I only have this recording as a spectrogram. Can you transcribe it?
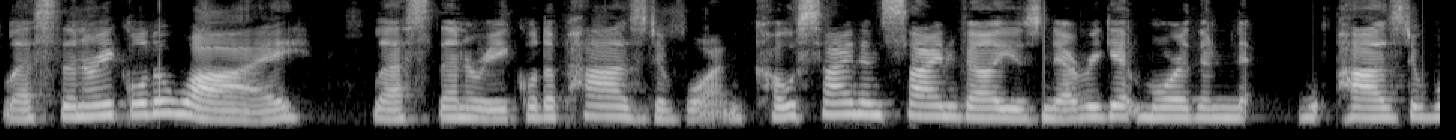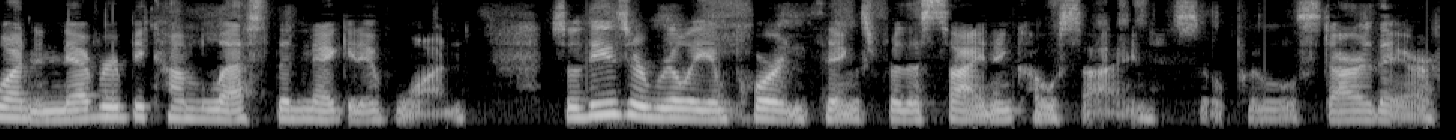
less than or equal to y, less than or equal to positive 1. Cosine and sine values never get more than positive 1 and never become less than negative 1. So these are really important things for the sine and cosine. So put a little star there.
